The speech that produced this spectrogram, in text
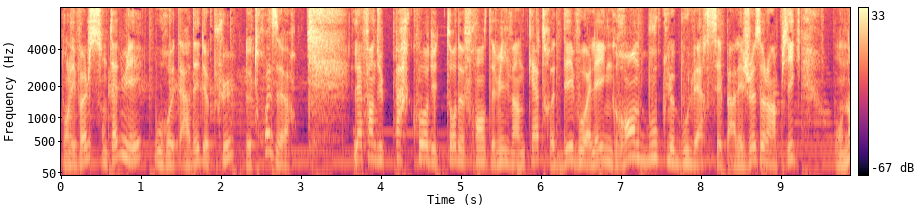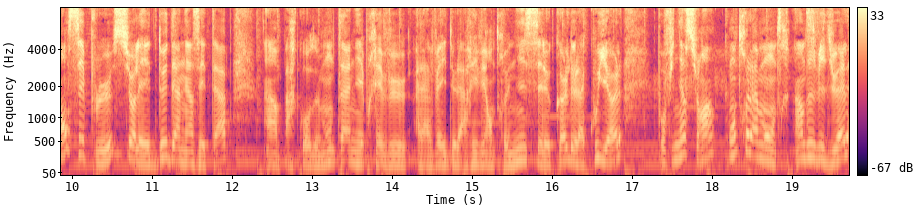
dont les vols sont annulés ou retardés de plus de 3 heures. La fin du parcours du Tour de France 2024 dévoilait une grande boucle bouleversée par les Jeux Olympiques. On n'en sait plus sur les deux dernières étapes. Un parcours de montagne est prévu à la veille de l'arrivée entre Nice et le col de la Couillole pour finir sur un contre-la-montre individuel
